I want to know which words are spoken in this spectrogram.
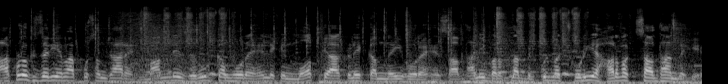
आंकड़ों के ज़रिए हम आपको समझा रहे हैं। मामले ज़रूर कम हो रहे हैं, लेकिन मौत के आंकड़े कम नहीं हो रहे हैं। सावधानी बरतना बिल्कुल मत छोड़िए, हर वक्त सावधान रहिए।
